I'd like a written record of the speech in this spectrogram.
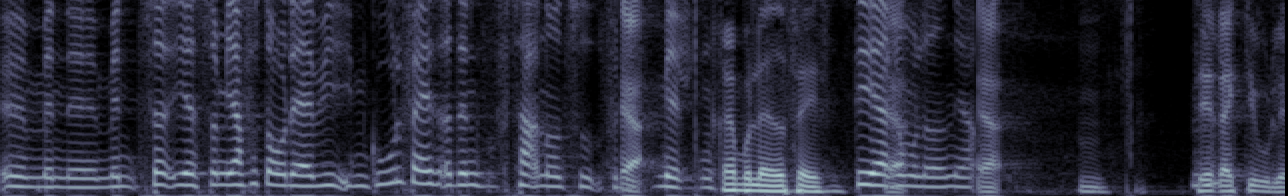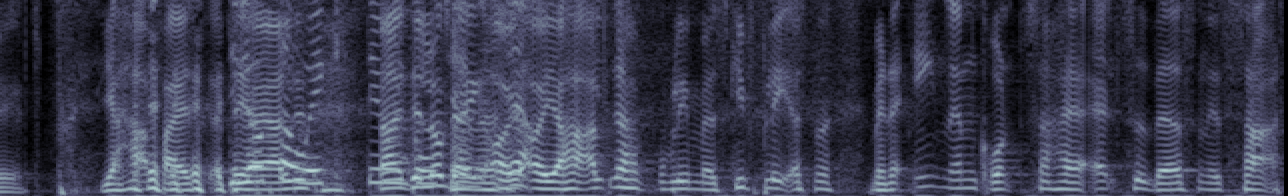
Øh, men øh, men så, ja, som jeg forstår det, er vi i den gule fase, og den tager noget tid, fordi Ja. ja. mælken, Remouladefasen. det er Ja. ja. remouladen, ja. Ja. Det er rigtig ulækkert. Jeg har faktisk... og Det jeg lugter jo aldrig- ikke. Det er jo Nej, det lugter ikke, og, og jeg har aldrig haft problemer med at skifte blæ og sådan noget. Men af en eller anden grund, så har jeg altid været sådan lidt sart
